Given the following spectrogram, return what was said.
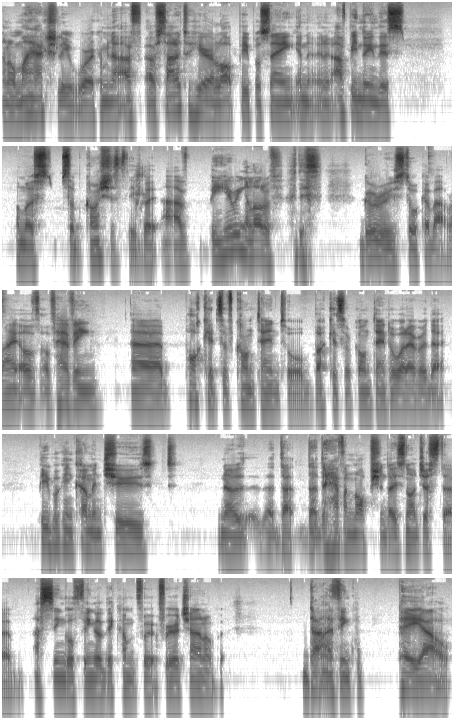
you know, might actually work. I mean, I've I've started to hear a lot of people saying, and, and I've been doing this almost subconsciously, but I've been hearing a lot of this gurus talk about right of of having uh, pockets of content or buckets of content or whatever that people can come and choose you know that, that, that they have an option that it's not just a, a single thing that they come for, for your channel. But that i think will pay out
